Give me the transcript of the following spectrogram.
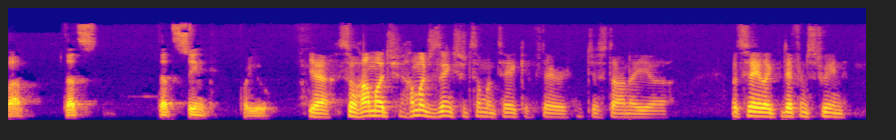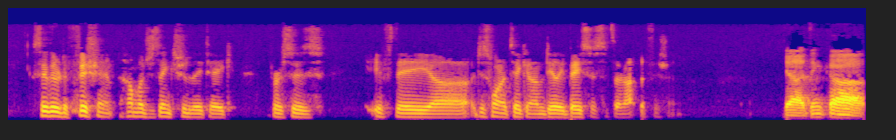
but that's that's zinc for you. yeah. So how much how much zinc should someone take if they're just on a uh, let's say like the difference between say they're deficient, how much zinc should they take versus if they uh, just want to take it on a daily basis if they're not deficient. Yeah, I think uh,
